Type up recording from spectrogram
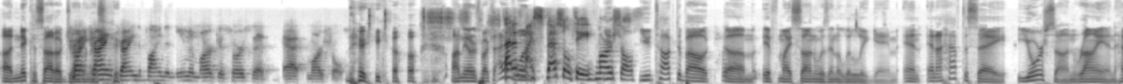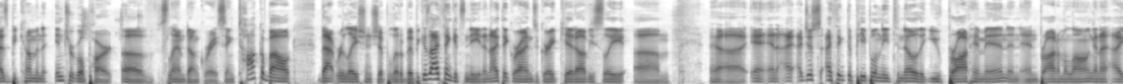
Uh, Nick Cosato Trying, joining trying, us. trying to find a Neiman Marcus horse at, at Marshall's. There you go. On the owner's box. I That have is one- my specialty, Marshalls. You talked about um, if my son was in a little league game, and and I have to say, your son Ryan has become an integral part of slam dunk racing. Talk about that relationship a little bit because I think it's neat, and I think Ryan's a great kid, obviously. Um, uh, and, and I, I just I think the people need to know that you've brought him in and, and brought him along. And I, I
